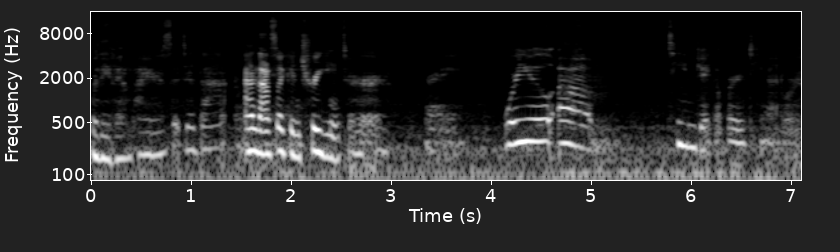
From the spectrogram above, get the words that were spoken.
were they vampires that did that and that's like intriguing to her right? Were you um team Jacob or team Edward?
